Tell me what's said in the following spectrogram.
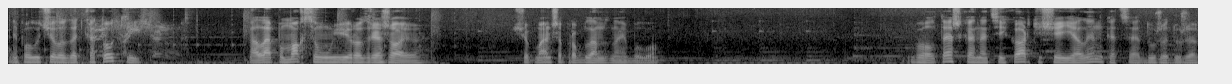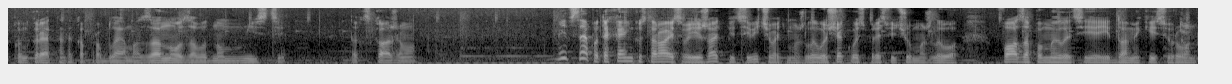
Не вийшло дати каток їй, але по максимуму її розряджаю, щоб менше проблем з нею було. Бо ЛТшка на цій карті ще й ялинка це дуже-дуже конкретна така проблема. Заноза в одному місці, так скажемо. І все, потихеньку стараюсь виїжджати, підсвічувати, можливо, ще когось присвічу, можливо, фаза помилиться і дам якийсь урон.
